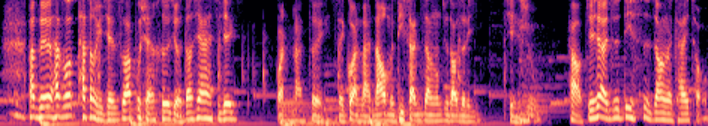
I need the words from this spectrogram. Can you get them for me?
他直接他说他从以前说他不喜欢喝酒，到现在直接灌烂，对，直接灌烂。然后我们第三章就到这里结束。好，接下来就是第四章的开头。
